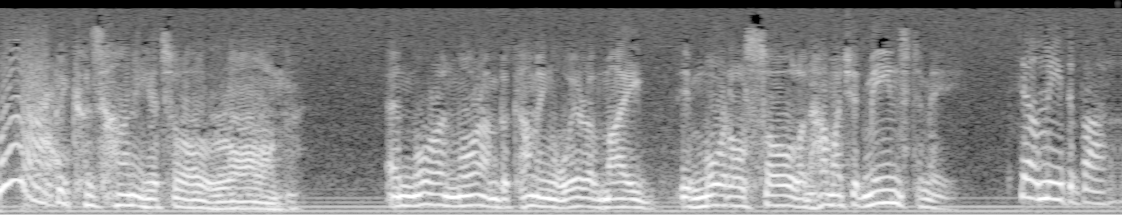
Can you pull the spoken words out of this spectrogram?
Why? Because, honey, it's all wrong. And more and more I'm becoming aware of my immortal soul and how much it means to me. Sell me the bottle.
